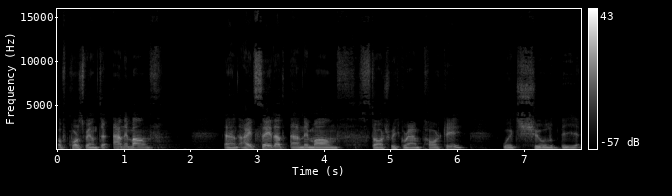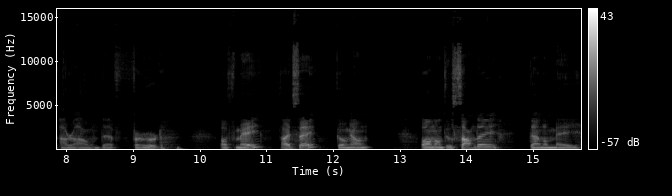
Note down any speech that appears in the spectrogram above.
of course, we enter any month. And I'd say that any month starts with Grand Party, which should be around the 3rd of May, I'd say, going on, on until Sunday. Then on May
